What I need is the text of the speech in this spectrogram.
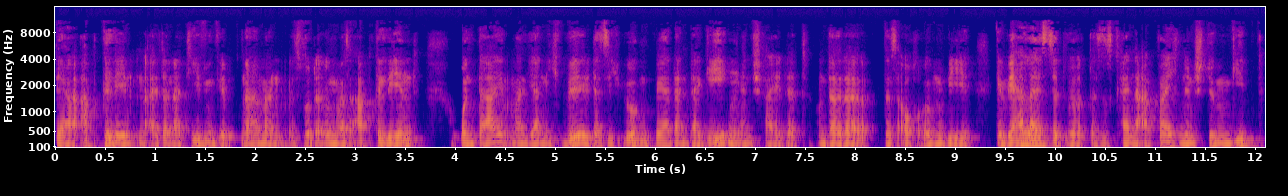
der abgelehnten Alternativen gibt. Ne? Man, es wird irgendwas abgelehnt und da man ja nicht will, dass sich irgendwer dann dagegen entscheidet und da, da das auch irgendwie gewährleistet wird, dass es keine abweichenden Stimmen gibt,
